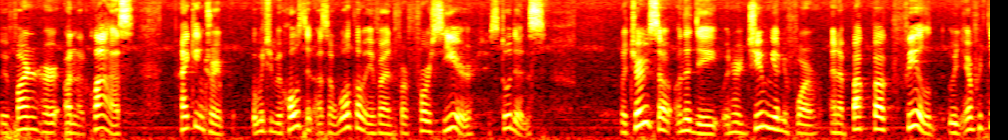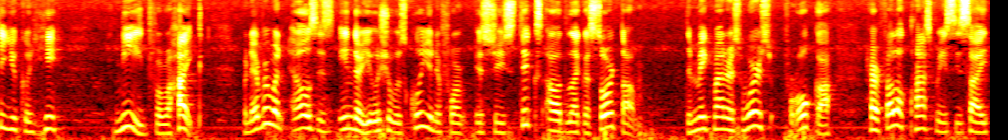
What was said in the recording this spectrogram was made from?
we find her on a class hiking trip, which will be hosted as a welcome event for first year students. It turns out on the day when her gym uniform and a backpack filled with everything you could he- need for a hike. When everyone else is in their usual school uniform, is she sticks out like a sore thumb. To make matters worse for Oka, her fellow classmates decide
